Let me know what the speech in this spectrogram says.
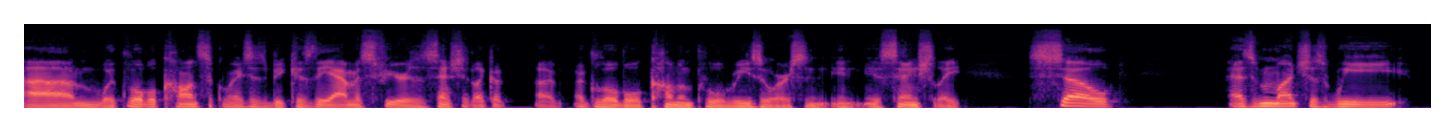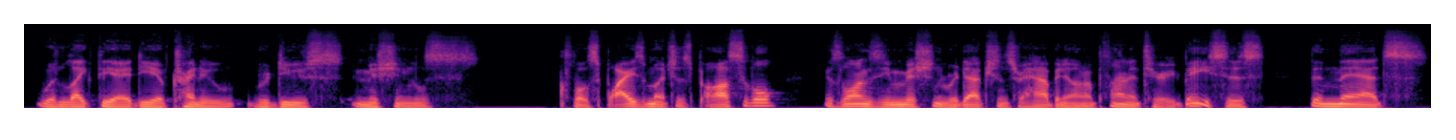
um, with global consequences because the atmosphere is essentially like a, a, a global common pool resource, in, in essentially. So, as much as we would like the idea of trying to reduce emissions close by as much as possible, as long as the emission reductions are happening on a planetary basis, then that's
